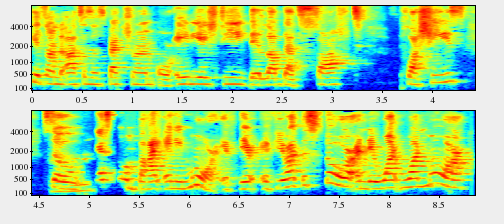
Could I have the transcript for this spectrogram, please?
kids on the autism spectrum or ADHD, they love that soft plushies. So mm-hmm. just don't buy any more. If they're if you're at the store and they want one more,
